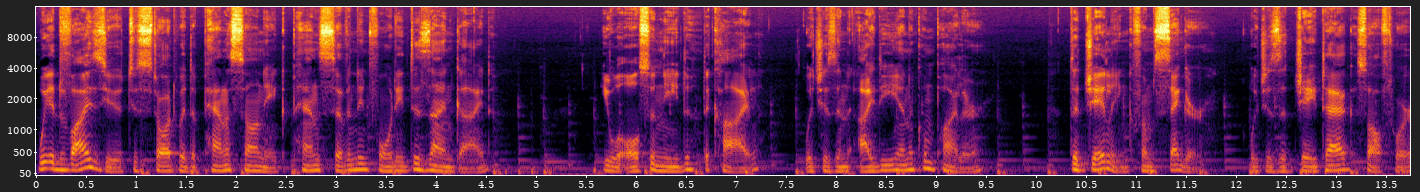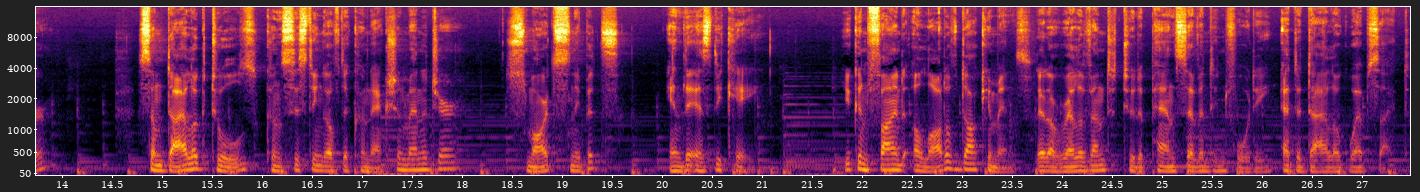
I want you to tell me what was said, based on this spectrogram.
We advise you to start with the Panasonic PAN 1740 design guide. You will also need the Keil, which is an IDE and a compiler, the J-Link from SEGGER, which is a JTAG software, some dialog tools consisting of the connection manager, smart snippets, and the SDK you can find a lot of documents that are relevant to the PAN 1740 at the Dialog website.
